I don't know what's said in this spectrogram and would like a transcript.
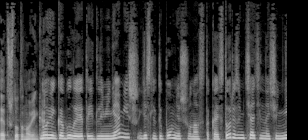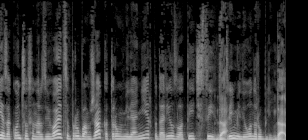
это что-то новенькое. Новенькое было это и для меня, Миш. Если ты помнишь, у нас такая история замечательная, еще не закончилась, она развивается, про бомжа, которому миллионер подарил золотые часы да. за 3 миллиона рублей. Да,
